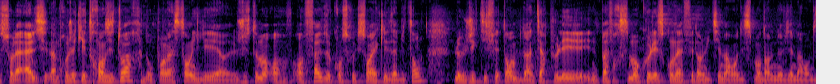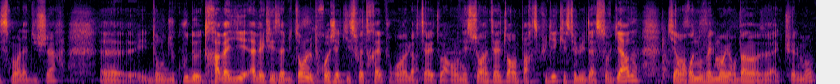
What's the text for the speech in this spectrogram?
sur la halle, c'est un projet qui est transitoire. Donc pour l'instant, il est euh, justement en, phase de construction avec les habitants. L'objectif étant d'interpeller et ne pas forcément coller ce qu'on a fait dans le 8e arrondissement, dans le 9e arrondissement à la Duchère. Euh, et donc du coup, de travailler avec les habitants le projet qu'ils souhaiteraient pour euh, leur territoire. On est sur un territoire en particulier qui est celui de la sauvegarde, qui est en renouvellement urbain actuellement.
